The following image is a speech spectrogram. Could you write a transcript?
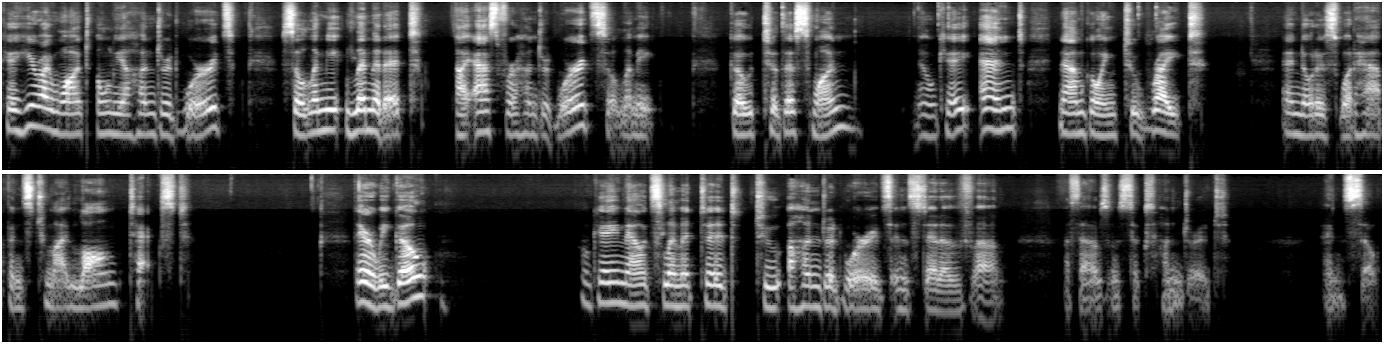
Okay, here I want only 100 words. So let me limit it. I asked for 100 words, so let me go to this one. Okay, and now I'm going to write and notice what happens to my long text. There we go. Okay, now it's limited to 100 words instead of uh, 1,600. And so,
